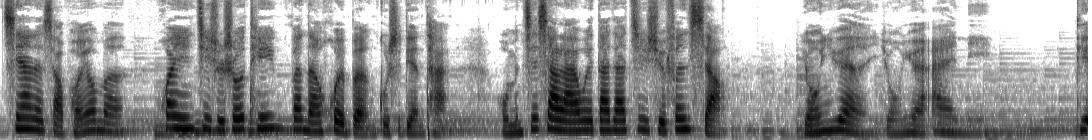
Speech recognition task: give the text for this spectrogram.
亲爱的小朋友们，欢迎继续收听班南绘本故事电台。我们接下来为大家继续分享《永远永远爱你》第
